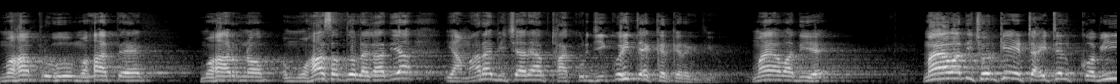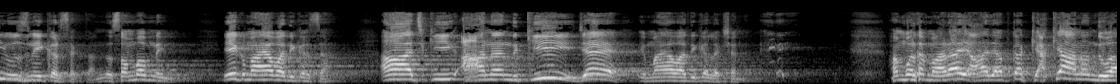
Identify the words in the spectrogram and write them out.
महाप्रभु, महात्याग महारनव महा शब्दों लगा दिया, ये हमारा विचार है, आप ठाकुर जी को ही त्याग करके रख दियो। मायावादी है। मायावादी छोड़ के ये टाइटल कभी यूज़ नहीं कर सकता संभव नहीं। एक मायावादी कर सा आज की आनंद की, जय। ये मायावादी का लक्षण है। हम बोला, महाराज, आज आपका क्या क्या आनंद हुआ?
